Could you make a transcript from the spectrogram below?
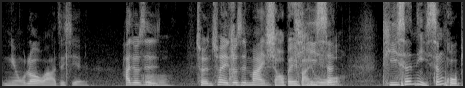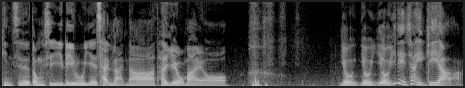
牛肉啊这些，他就是纯粹就是卖小北百货，提升你生活品质的东西，例如野餐篮啊，它也有卖哦。有有有一点像 IKEA 啦。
